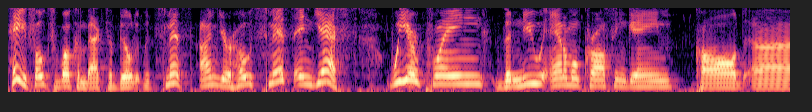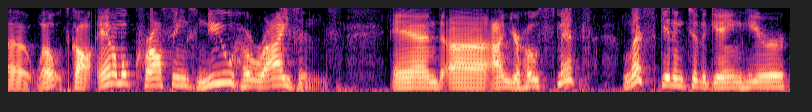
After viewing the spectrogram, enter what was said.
Hey folks, welcome back to Build It with Smith. I'm your host Smith, and yes, we are playing the new Animal Crossing game called, uh, well, it's called Animal Crossing's New Horizons. And uh, I'm your host Smith. Let's get into the game here.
